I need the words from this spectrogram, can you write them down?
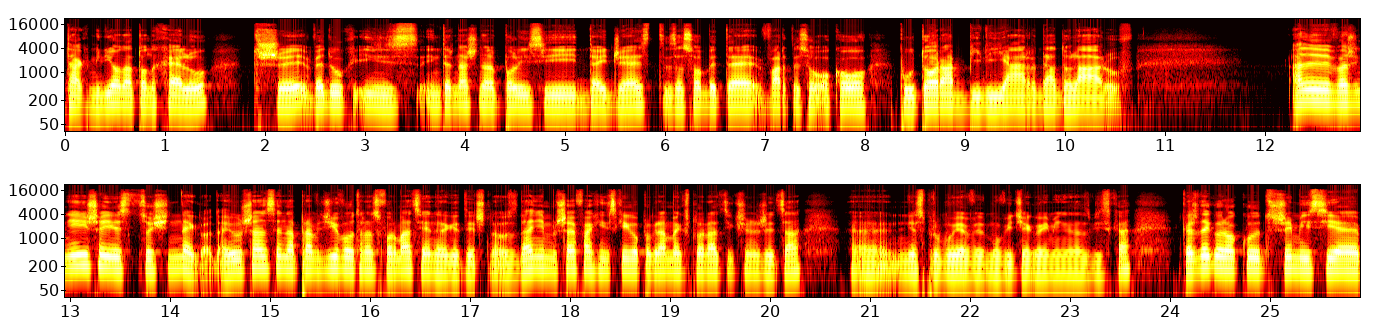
tak, miliona ton helu 3. Według International Policy Digest zasoby te warte są około 1,5 biliarda dolarów. Ale ważniejsze jest coś innego. Dają szansę na prawdziwą transformację energetyczną. Zdaniem szefa chińskiego programu eksploracji Księżyca, nie spróbuję wymówić jego imienia, nazwiska. Każdego roku trzy misje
